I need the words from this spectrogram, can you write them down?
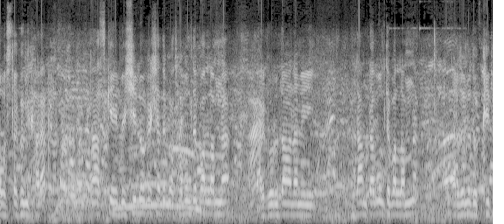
অবস্থা খুবই খারাপ। আজকে বেশি লোকের সাথে কথা বলতে পারলাম না, আর গরু দাম আমি দামটা বলতে পারলাম না, তার জন্য দুঃখিত।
